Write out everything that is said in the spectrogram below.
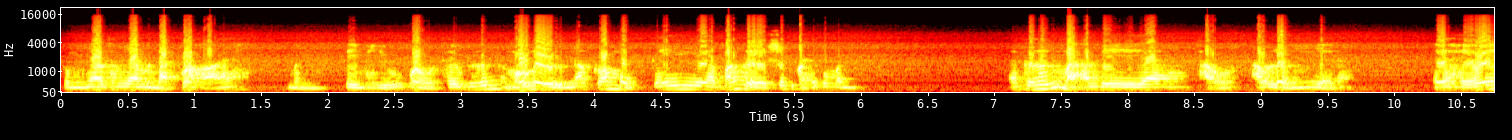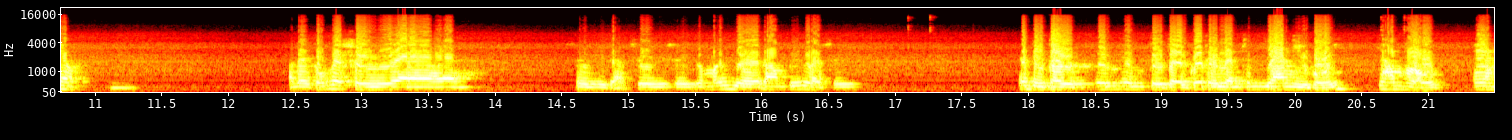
Cùng nhau tham gia mình đặt câu hỏi mình tìm hiểu vào theo cái hướng mỗi người nó có một cái vấn đề sức khỏe của mình. Cái hướng mà anh đi à, thảo thảo luận như vậy đó hiểu, hiểu không? Ừ. ở đây có cái sư uh, sư là sư sư có mới vô đó không biết là sư? Cái từ từ em em từ từ có thể lên tham gia nhiều buổi chứ không vội em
